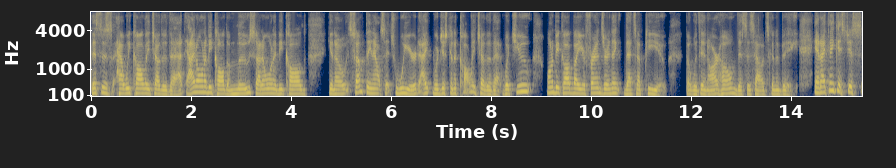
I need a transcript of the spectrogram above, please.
this is how we call each other that. I don't want to be called a moose. I don't want to be called, you know, something else that's weird. I, we're just going to call each other that. What you want to be called by your friends or anything, that's up to you. But within our home, this is how it's going to be. And I think it's just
